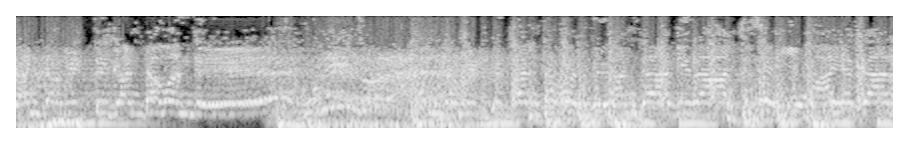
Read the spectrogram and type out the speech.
கண்ட விட்டு கண்ட வந்து கண்ட விட்டு கண்ட வந்து மாயக்கார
